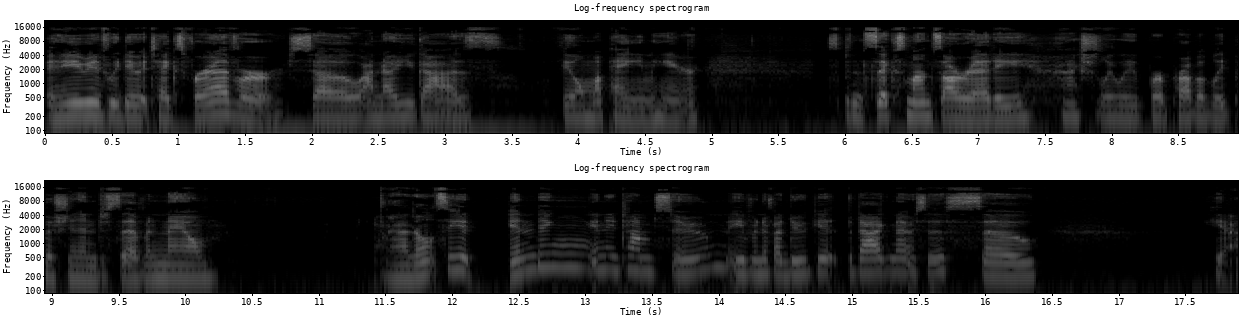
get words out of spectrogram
and even if we do, it takes forever. So I know you guys feel my pain here. It's been six months already. Actually, we were probably pushing into seven now. And I don't see it ending anytime soon, even if I do get the diagnosis. So, yeah.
